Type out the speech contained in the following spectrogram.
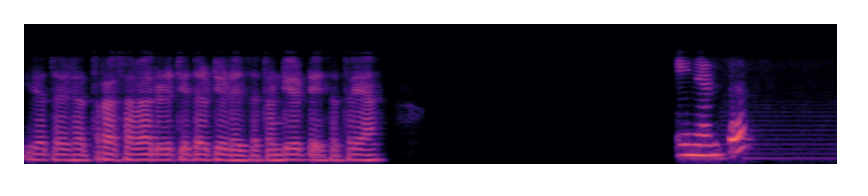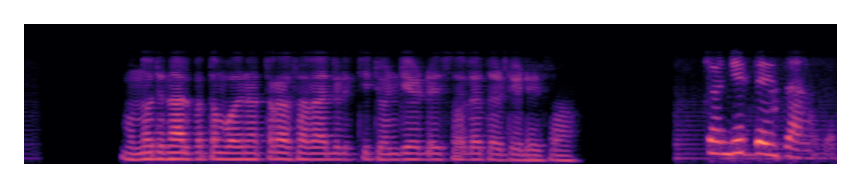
ഇരുപത്തേഴ് എത്ര ദിവസം validity thirty days twenty eight days എത്രയാ? സർ മുന്നൂറ്റി നാൽപ്പത്തൊമ്പതിന് എത്ര ദിവസം വാലിഡിറ്റി ട്വന്റി എയ്റ്റ് ഡേയ്സോ അല്ലെ? തേർട്ടി ഡേയ്സോ ട്വന്റി എയ്റ്റ് ഡേയ്സ് ആണ്. സർ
